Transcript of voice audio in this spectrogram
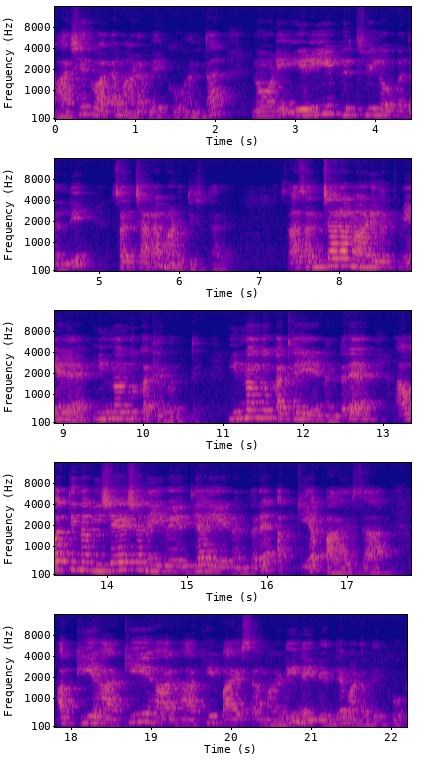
ಆಶೀರ್ವಾದ ಮಾಡಬೇಕು ಅಂತ ನೋಡಿ ಇಡೀ ಪೃಥ್ವಿ ಲೋಕದಲ್ಲಿ ಸಂಚಾರ ಮಾಡುತ್ತಿರ್ತಾಳೆ. ಆ ಸಂಚಾರ ಮಾಡಿದ ಮೇಲೆ ಇನ್ನೊಂದು ಕಥೆ ಬರುತ್ತೆ. ಇನ್ನೊಂದು ಕಥೆ ಏನೆಂದರೆ, ಅವತ್ತಿನ ವಿಶೇಷ ನೈವೇದ್ಯ ಏನೆಂದರೆ ಅಕ್ಕಿಯ ಪಾಯಸ. ಅಕ್ಕಿ ಹಾಕಿ, ಹಾಲು ಹಾಕಿ ಪಾಯಸ ಮಾಡಿ ನೈವೇದ್ಯ ಮಾಡಬೇಕು.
